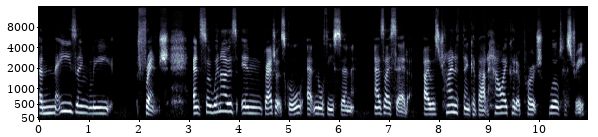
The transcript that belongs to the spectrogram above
amazingly French. And so when I was in graduate school at Northeastern, as I said, I was trying to think about how I could approach world history,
